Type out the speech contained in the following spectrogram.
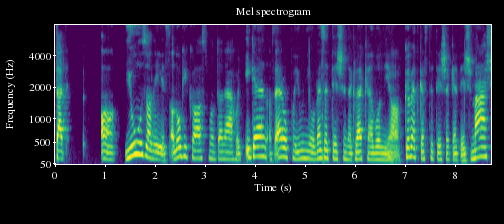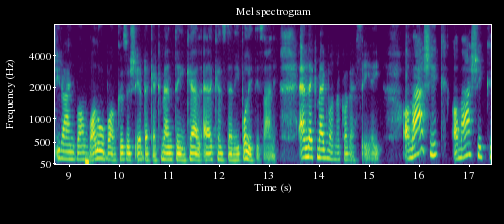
Tehát a józanész, a logika azt mondaná, hogy igen, az Európai Unió vezetésének le kell vonni a következtetéseket, és más irányban valóban közös érdekek mentén kell elkezdeni politizálni. Ennek megvannak a veszélyei. A másik, a másik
